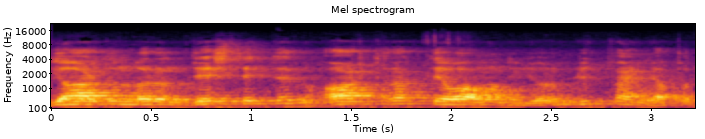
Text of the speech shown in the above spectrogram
yardımların, desteklerin artarak devamını diliyorum. Lütfen yapın.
